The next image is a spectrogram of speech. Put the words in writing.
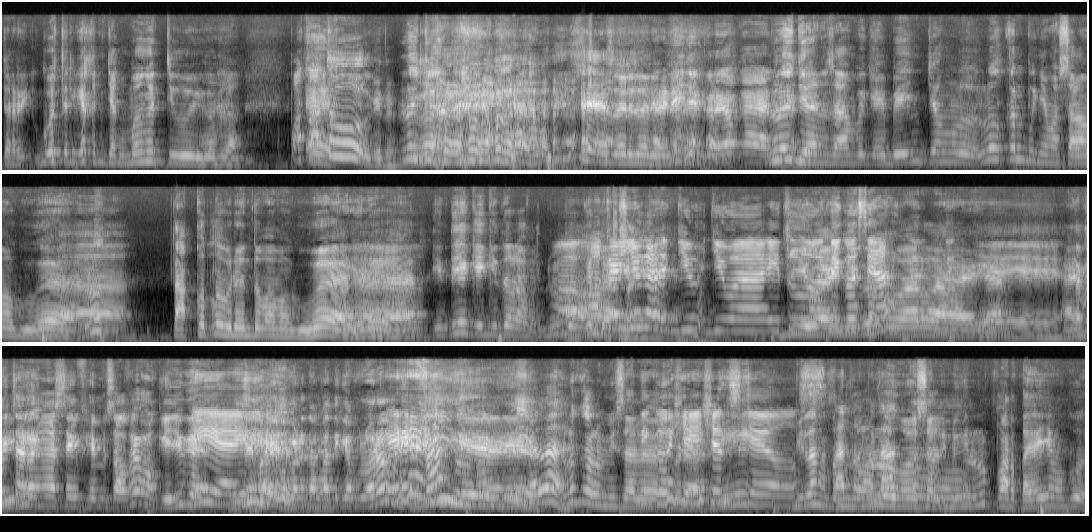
gue teriak kencang banget cuy, gue bilang. Patah tuh, gitu. Lu jangan Eh, sorry sorry. Ini jangan keroyokan. Lu jangan sampai kayak bencong lu. Lu kan punya masalah sama gue. Lu Ah. takut lu berantem sama gue gitu kan. Intinya kayak gitulah. Dulu Oh, mungkin oke bahasa- juga jiwa, jiwa itu jiwa negosiasi. keluar lah ya Iya, kan. iya, iya. Tapi Anjing, cara ini- nge-save himself-nya oke juga. Iya, iya. Gue berantem sama 30 orang, satu Iya, kan. iya. Iyalah. Lu kalau misalnya Negotiation berani, skills. bilang Satu temen-temen lu lawan gak usah lindungin lu partai aja sama gue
